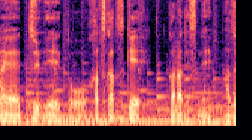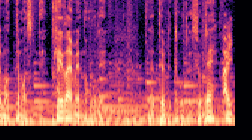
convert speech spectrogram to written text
えーじゅえーと、20日付からですね、始まってますんで、経済面の方でやってるってことですよね。はい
